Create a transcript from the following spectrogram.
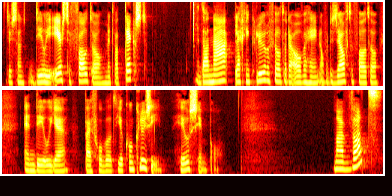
Dus dan deel je eerst de foto met wat tekst. Daarna leg je een kleurenfilter eroverheen over dezelfde foto en deel je bijvoorbeeld je conclusie. Heel simpel. Maar wat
